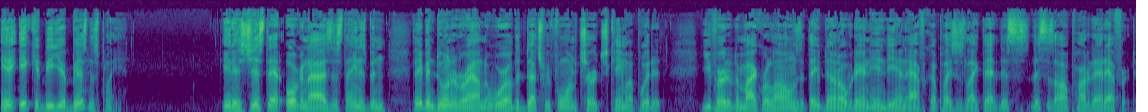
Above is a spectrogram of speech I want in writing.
It, it could be your business plan. It is just that organized. This thing has been they've been doing it around the world. The Dutch Reformed Church came up with it. You've heard of the microloans that they've done over there in India and Africa, places like that. This this is all part of that effort.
